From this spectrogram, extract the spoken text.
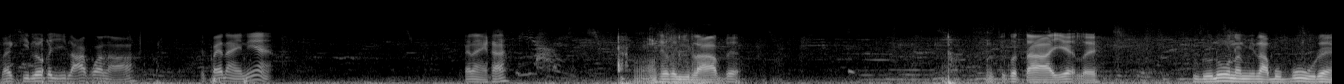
แล้วขี่รถกับยีราฟกันเหรอ จะไปไหนเนี่ย ไปไหนคะอ๋อเที่ยวกับยีราฟด้วยมีตุ๊กตาเยอะเลย ดูนู่นนะมีลาบูบูด้วย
